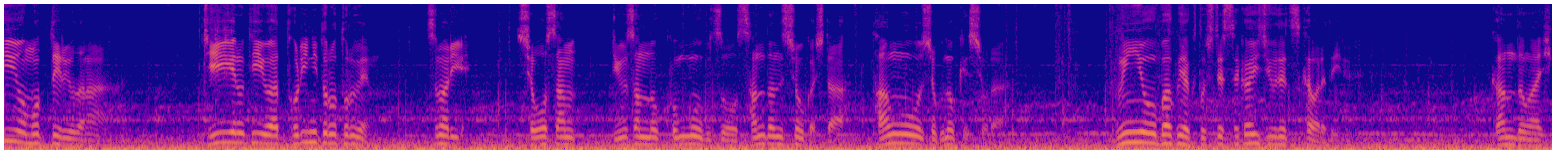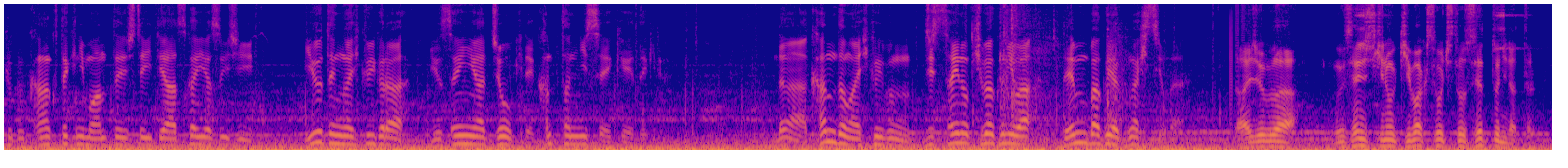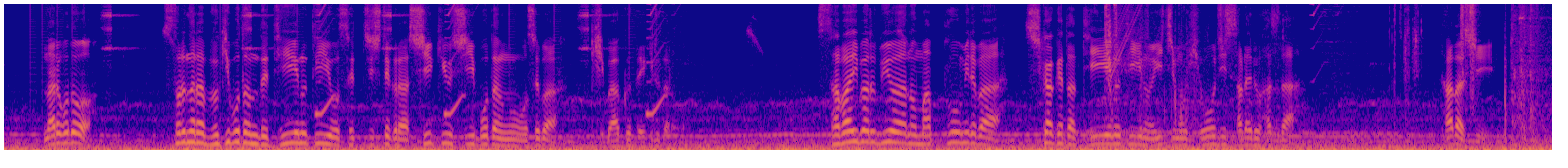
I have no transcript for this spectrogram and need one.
TNT を持っているようだな。TNT はトリニトロトルエンつまり硝酸硫酸の混合物を三段消化した単黄色の結晶だ。軍用爆薬として世界中で使われている。感度が低く科学的にも安定していて扱いやすいし融点が低いから油栓や蒸気で簡単に成形できる。だが感度が低い分実際の起爆には電爆薬が必要だ。大丈夫だ。無線式の起爆装置とセットになってる。なるほど。それなら武器ボタンで TNT を設置してから CQC ボタンを押せば起爆できるだろう。サバイバルビュアーのマップを見れば仕掛けた TNT の位置も表示されるはずだ。ただし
